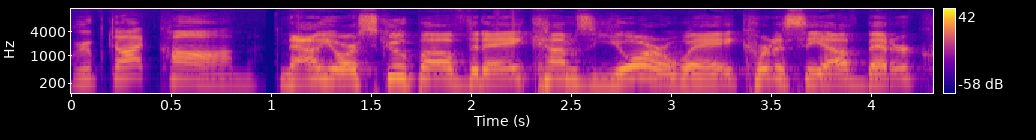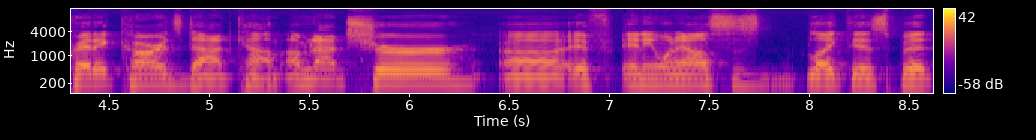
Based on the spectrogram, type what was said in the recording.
radiotravelgroup.com. Now, your scoop of the day comes your way, courtesy of BetterCreditCards.com. I'm not sure uh, if anyone else is like this, but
